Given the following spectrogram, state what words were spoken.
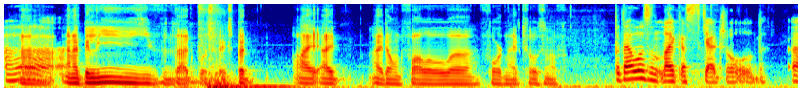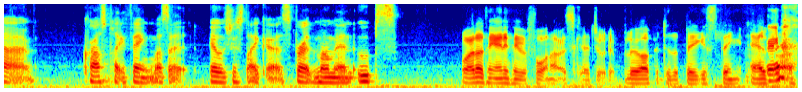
Uh, Ah. and I believe that was fixed, but I I, I don't follow uh, Fortnite close enough. But that wasn't like a scheduled uh, crossplay thing, was it? It was just like a spur of the moment. Oops. Well, I don't think anything with Fortnite was scheduled. It blew up into the biggest thing ever.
